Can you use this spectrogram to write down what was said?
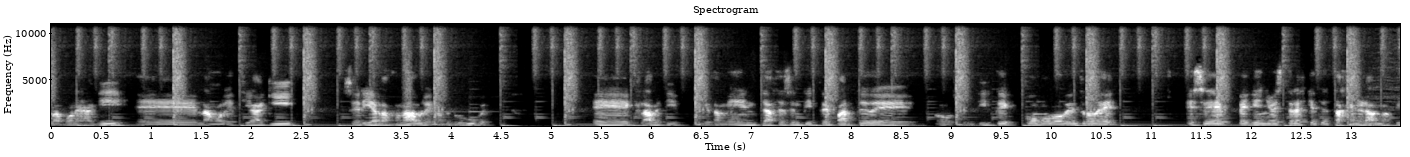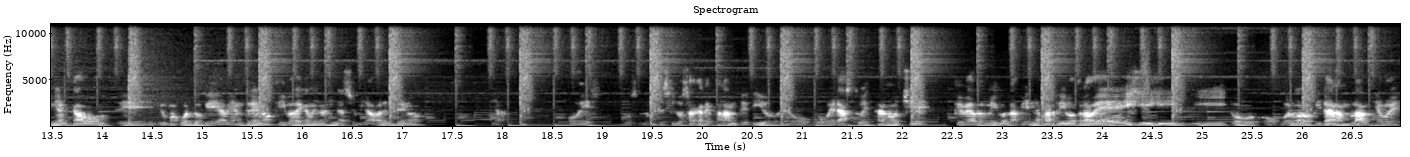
la pones aquí, eh, la molestia aquí sería razonable, no te preocupes. Eh, clave, tío, porque también te hace sentirte parte de, o sentirte cómodo dentro de ese pequeño estrés que te está generando. Al fin y al cabo, eh, yo me acuerdo que había entrenos, que iba de camino al gimnasio, miraba el entreno, ya, joder, no, no sé si lo sacaré para adelante, tío, o, verás tú esta noche que voy a dormir con la pierna para arriba otra vez y, o, o vuelvo al hospital ambulancia, pues,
